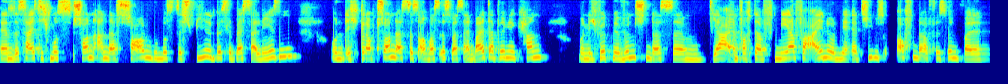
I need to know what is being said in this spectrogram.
Ähm, das heißt, ich muss schon anders schauen. Du musst das Spiel ein bisschen besser lesen und ich glaube schon, dass das auch was ist, was einen weiterbringen kann. Und ich würde mir wünschen, dass ähm, ja einfach da mehr Vereine und mehr Teams offen dafür sind, weil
